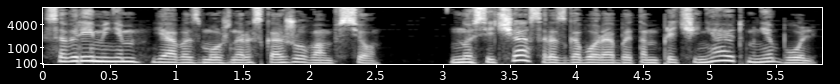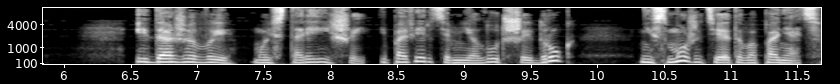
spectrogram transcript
Со временем я, возможно, расскажу вам все. Но сейчас разговоры об этом причиняют мне боль. И даже вы, мой старейший и, поверьте мне, лучший друг, не сможете этого понять.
